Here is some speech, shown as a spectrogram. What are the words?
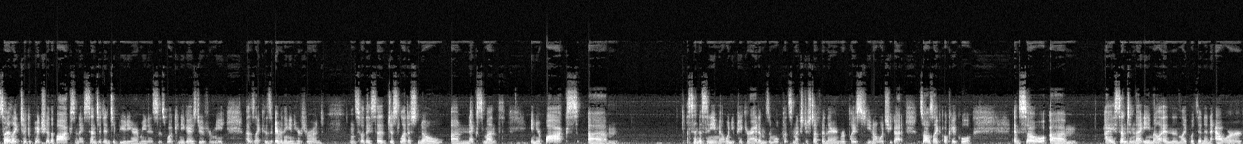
So I like took a picture of the box and I sent it into Beauty Army and says, what can you guys do for me? I was like, because everything in here is ruined. And so they said, just let us know um, next month in your box. Um, send us an email when you pick your items and we'll put some extra stuff in there and replace, you know, what you got. So I was like, okay, cool. And so um, I sent him that email and then like within an hour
